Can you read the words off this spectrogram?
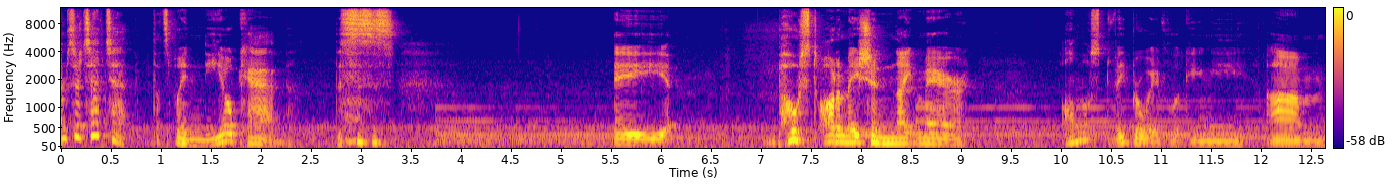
I'm Sir Tap Tap. Let's play Neo Cab. This is a post-automation nightmare, almost vaporwave looking um,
